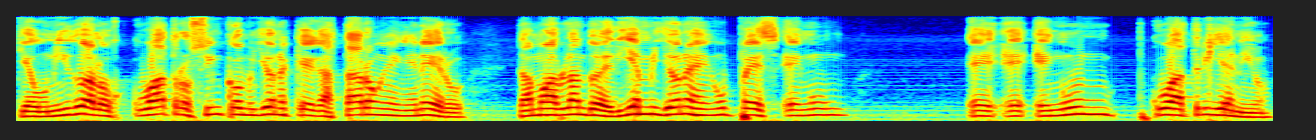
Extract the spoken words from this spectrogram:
que unido a los 4 o 5 millones que gastaron en enero, estamos hablando de 10 millones en un pez, en un eh, eh, en un cuatrienio,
